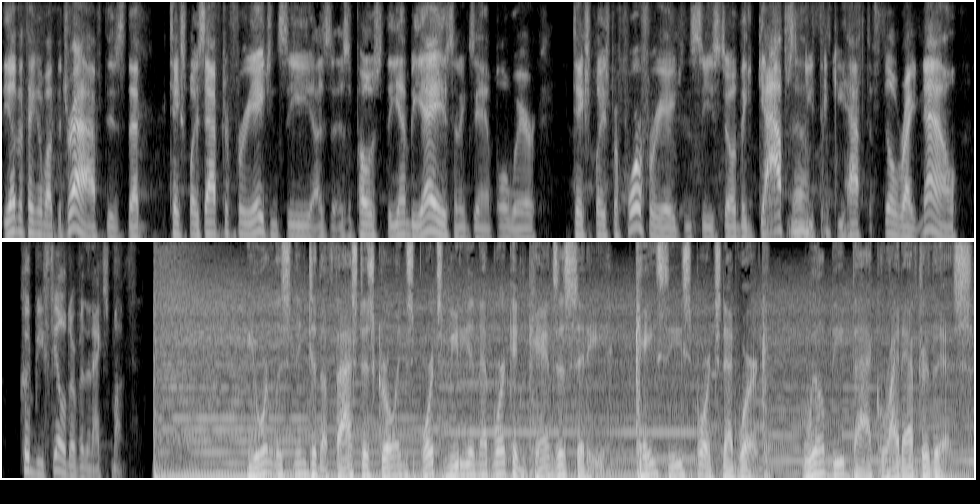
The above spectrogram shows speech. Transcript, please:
the other thing about the draft is that it takes place after free agency, as, as opposed to the NBA, as an example, where it takes place before free agency. So the gaps Yeah. that you think you have to fill right now could be filled over the next month. You're listening to the fastest growing sports media network in Kansas City, KC Sports Network. We'll be back right after this.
